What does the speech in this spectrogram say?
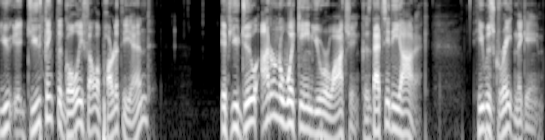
you do you think the goalie fell apart at the end? If you do, I don't know what game you were watching because that's idiotic. He was great in the game.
